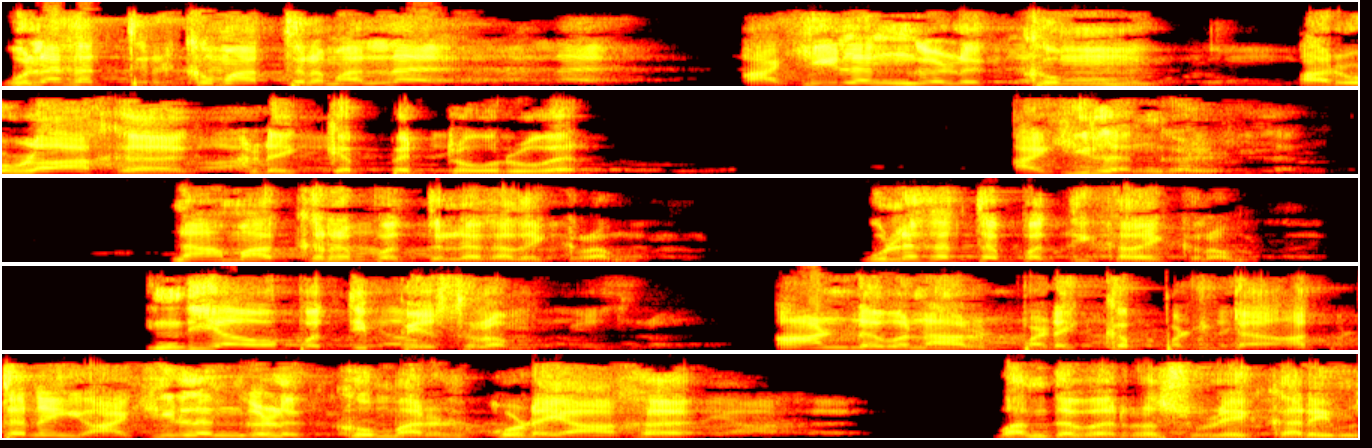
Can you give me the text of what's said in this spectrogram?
உலகத்திற்கு மாத்திரம் அல்ல அகிலங்களுக்கும் அருளாக கிடைக்க பெற்ற ஒருவர். அகிலங்கள். நாம் அக்கரப்பத்தில் கதைக்கிறோம். உலகத்தை பத்தி கதைக்கிறோம். இந்தியாவை பத்தி பேசுறோம். ஆண்டவனால் படைக்கப்பட்ட அத்தனை அகிலங்களுக்கும் அருள் கொடையாக வந்தவர் ரசூலே கரீம்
